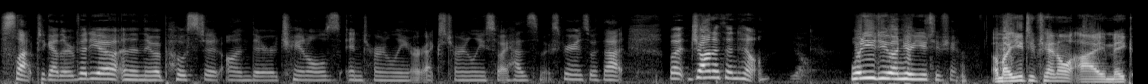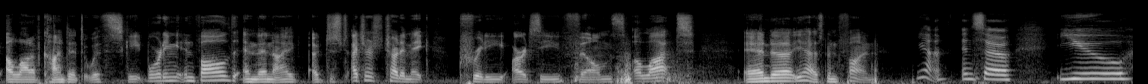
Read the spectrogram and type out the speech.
slap together a video, and then they would post it on their channels internally or externally. So I had some experience with that. But Jonathan Hill, yeah. what do you do on your YouTube channel? On my YouTube channel, I make a lot of content with skateboarding involved, and then I, I just I just try to make pretty artsy films a lot, and uh, yeah, it's been fun. Yeah, and so you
